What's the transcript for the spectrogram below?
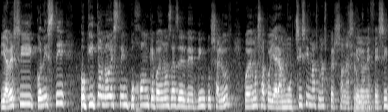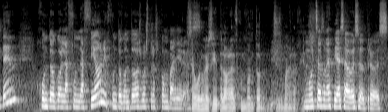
y a ver si con este poquito, ¿no? Este empujón que podemos dar desde Dinku Salud, podemos apoyar a muchísimas más personas que lo necesiten junto con la fundación y junto con todos vuestros compañeros. Seguro que sí, te lo agradezco un montón. Muchísimas gracias. Muchas gracias a vosotros.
